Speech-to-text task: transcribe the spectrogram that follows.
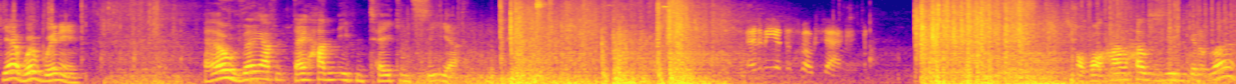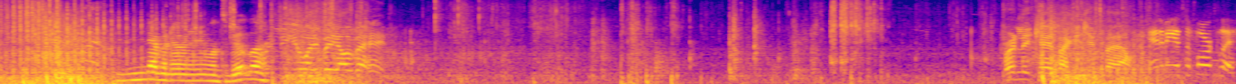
Yeah, we're winning. Oh, they haven't. They hadn't even taken C yet. Enemy at the smokestack. Oh, what? How the hell does he even get up there? Never known anyone to be up there. Friendly UAV overhead. Friendly care package inbound. Enemy at the forklift.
